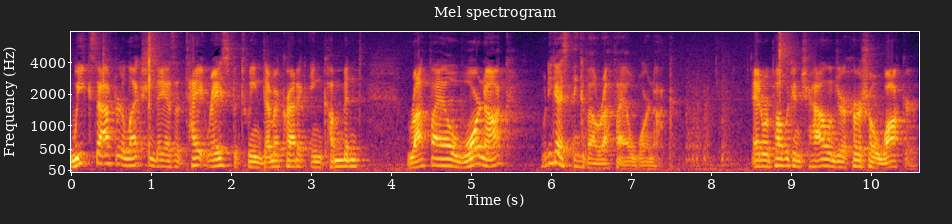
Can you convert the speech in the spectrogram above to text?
Weeks after Election Day as a tight race between Democratic incumbent Raphael Warnock. What do you guys think about Raphael Warnock? And Republican challenger Herschel Walker.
